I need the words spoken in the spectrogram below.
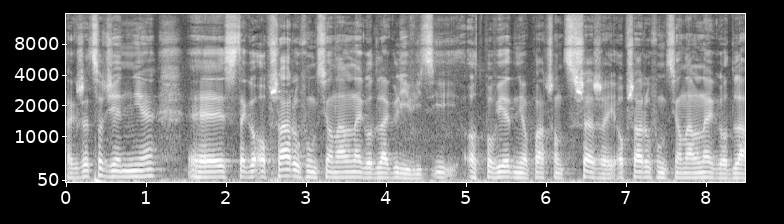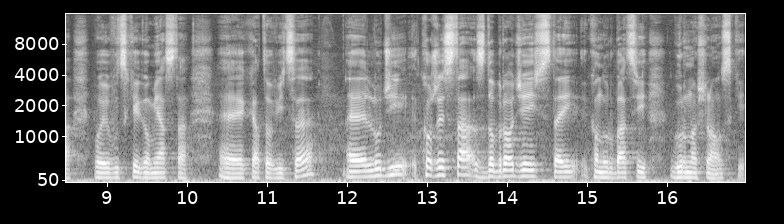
Także codziennie e, z tego obszaru funkcjonalnego dla Gliwic i odpowiednio patrząc szerzej obszaru funkcjonalnego dla wojewódzkiego miasta e, Katowice, ludzi korzysta z dobrodziejstw tej konurbacji górnośląskiej.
